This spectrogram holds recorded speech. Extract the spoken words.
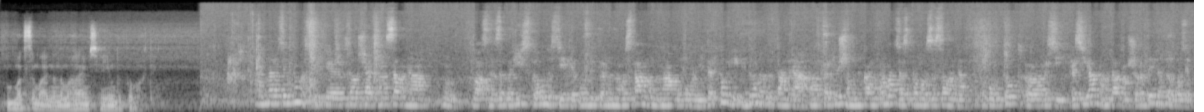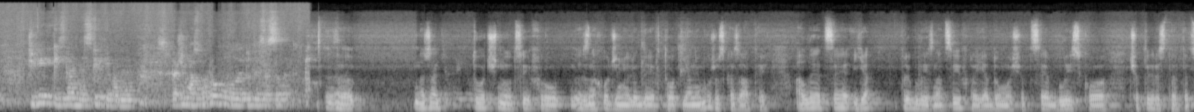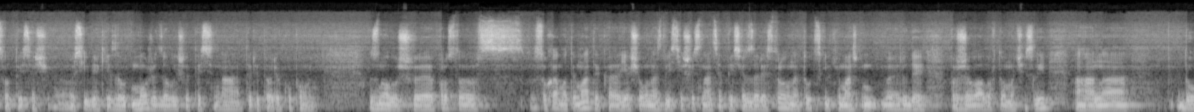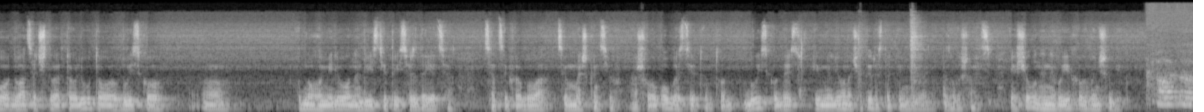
максимально намагаємося їм допомогти. Наразі відомо, скільки залишається населення ну, власне Запорізької області, яке було від первинного стану на окупованій території. І друге питання. Е, Періодично виникає інформація з про заселення окупованих е, Росії росіянами, да, там що родини привозять. Чи є якісь дані, скільки вони, скажімо, спробували туди заселити? Е, На жаль, точну цифру знаходження людей в ТОТ я не можу сказати, але це я приблизна цифра. Я думаю, що це близько 400-500 тисяч осіб, які можуть залишитись на території окупованій. Знову ж, е, просто суха математика. Якщо у нас 216 тисяч зареєстровано, тут скільки е, людей проживало в тому числі, а на до 24 лютого близько одного 1 мільйона 200 тисяч, здається, ця цифра була цим мешканців нашої області, тобто близько десь півмільйона, 400 півмільйона залишається, якщо вони не виїхали в інший бік. Е,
